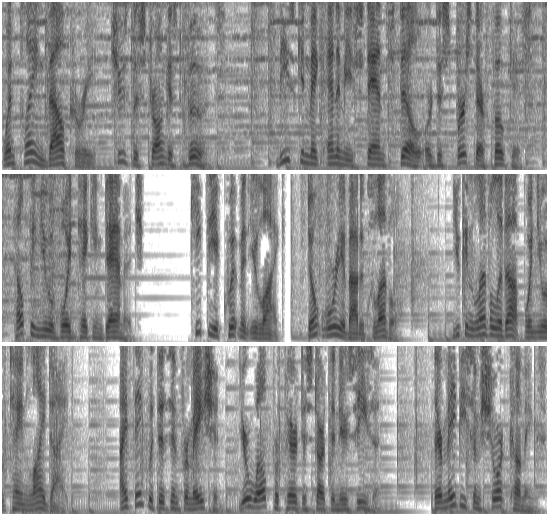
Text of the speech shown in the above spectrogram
When playing Valkyrie, choose the strongest boons. These can make enemies stand still or disperse their focus, helping you avoid taking damage. Keep the equipment you like, don't worry about its level. You can level it up when you obtain Lydite. I think with this information, you're well prepared to start the new season. There may be some shortcomings,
